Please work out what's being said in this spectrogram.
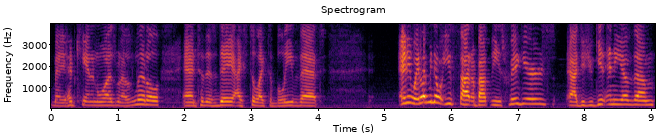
my head canon was when I was little, and to this day I still like to believe that. Anyway, let me know what you thought about these figures. Uh, did you get any of them?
